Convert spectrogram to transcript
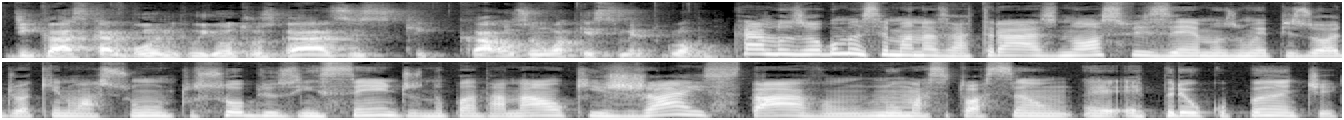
de gás carbônico e outros gases que causam o aquecimento global. Carlos, algumas semanas atrás nós fizemos um episódio aqui no assunto sobre os incêndios no Pantanal que já estavam numa situação é, é, preocupante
